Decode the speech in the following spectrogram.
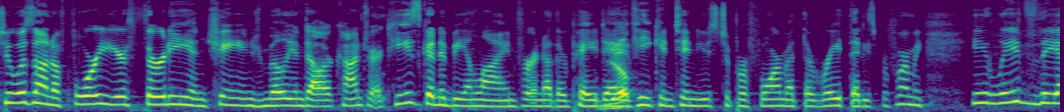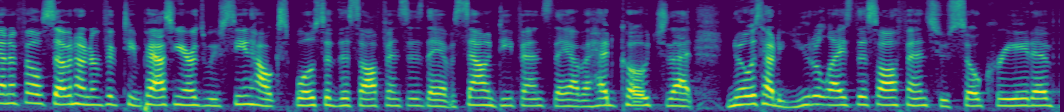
Tua's on a four year, 30 and change million dollar contract. He's going to be in line for another payday yep. if he continues to perform at the rate that he's performing. He leads the NFL 715 passing yards. We've seen how explosive this offense is. They have a sound defense. They have a head coach that knows how to utilize this offense, who's so creative.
